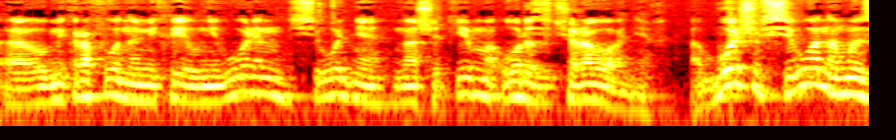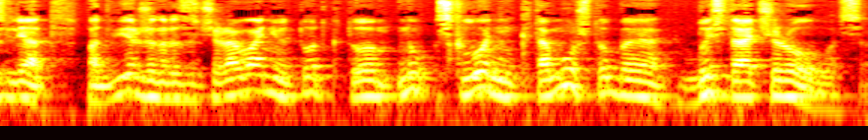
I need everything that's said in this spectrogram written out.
э, у микрофона Михаил Неволин. Сегодня наша тема о разочарованиях. Больше всего, на мой взгляд, подвержен разочарованию тот, кто ну, склонен к тому, чтобы быстро очаровываться.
